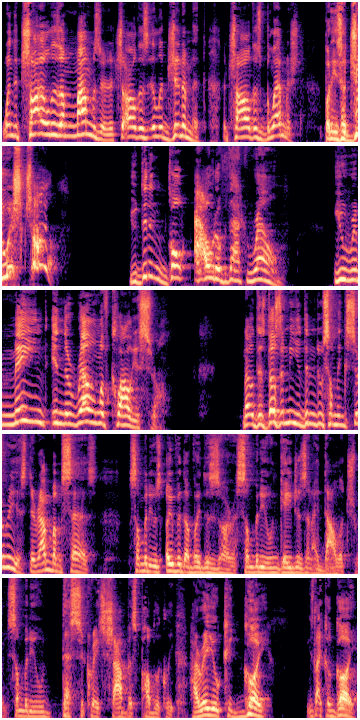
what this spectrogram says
when the child is a mamzer, the child is illegitimate, the child is blemished, but he's a Jewish child. You didn't go out of that realm. You remained in the realm of Klal Yisrael. Now, this doesn't mean you didn't do something serious. The Rambam says somebody who's over the Zara, somebody who engages in idolatry, somebody who desecrates Shabbos publicly. Hareyu goy. He's like a goy.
